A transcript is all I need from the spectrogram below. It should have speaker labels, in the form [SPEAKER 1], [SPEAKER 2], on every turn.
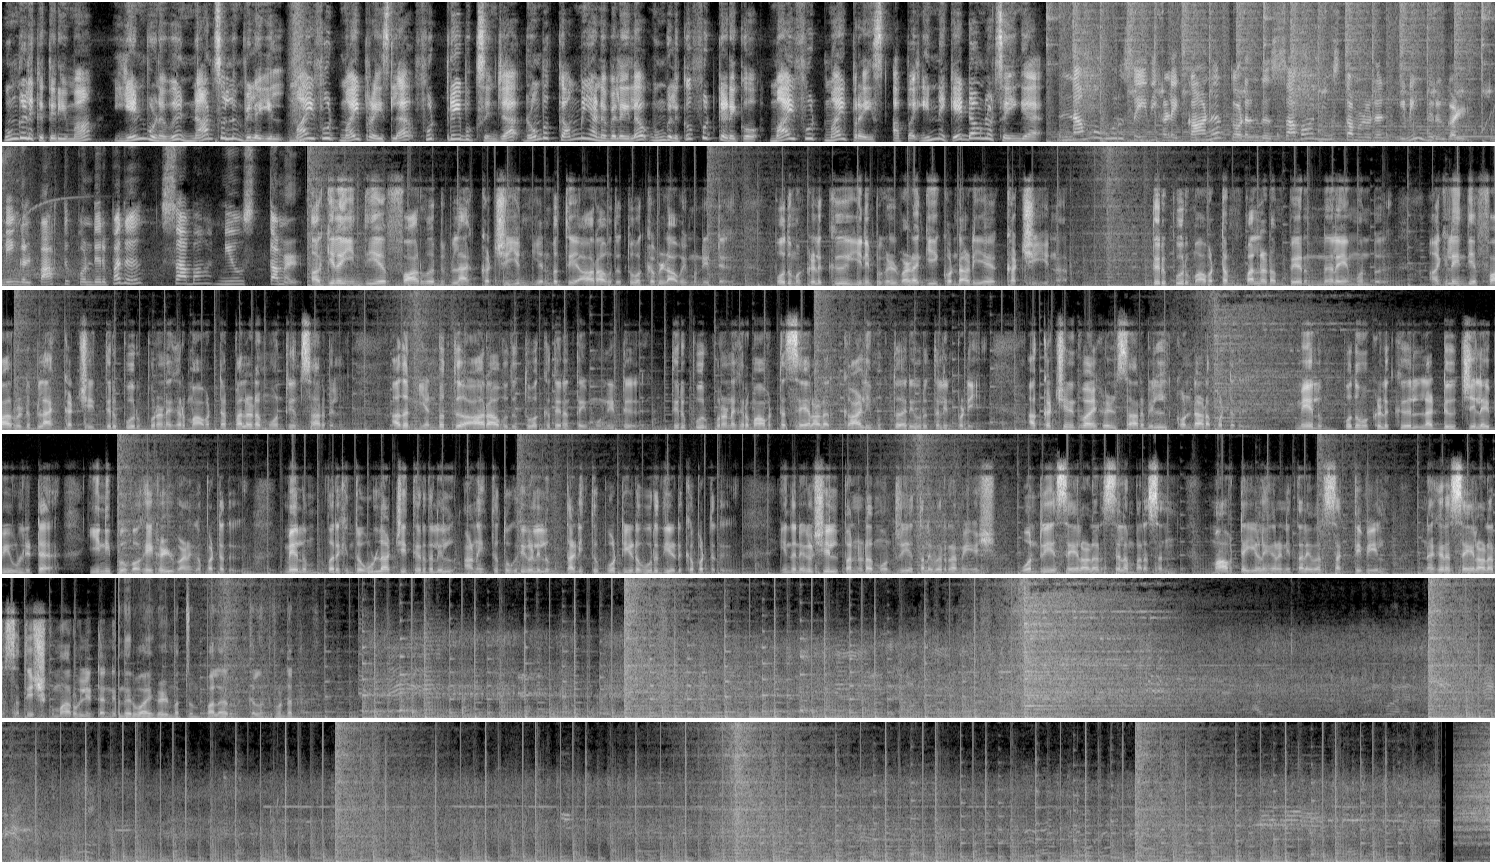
[SPEAKER 1] உங்களுக்கு தெரியுமா? என் உணவு நான் சொல்லும் விலையில் மை ஃபுட் மை பிரைஸ்ல ஃபுட் ப்ரீ புக் செஞ்சா ரொம்ப கம்மியான விலையில உங்களுக்கு ஃபுட் கிடைக்கும். மை ஃபுட் மை பிரைஸ் அப்ப இன்னைக்கே டவுன்லோட் செய்யுங்க.
[SPEAKER 2] நம்ம ஊர் செய்திகளை காண தொடர்ந்து சபா நியூஸ் தமிழுடன் இணைந்திருங்கள். நீங்கள் பார்த்து கொண்டிருப்பது சபா நியூஸ் தமிழ்.
[SPEAKER 3] அகில இந்திய ஃபார்வர்டு பிளாக் கட்சியின் எண்பத்தி ஆறாவது துவக்க விழாவை முன்னிட்டு பொதுமக்களுக்கு இனிப்புகள் வழங்கி கொண்டாடிய கட்சியினர். திருப்பூர் மாவட்டம் பல்லடம் பேருந்து நிலையம் முன்பு அகில இந்திய ஃபார்வர்டு பிளாக் கட்சி திருப்பூர் புறநகர் மாவட்ட பல்லடம் ஒன்றியம் சார்பில் அதன் எண்பத்து ஆறாவது துவக்க தினத்தை முன்னிட்டு திருப்பூர் புறநகர் மாவட்ட செயலாளர் காளிமுத்து அறிவுறுத்தலின்படி அக்கட்சி நிர்வாகிகள் சார்பில் கொண்டாடப்பட்டது. மேலும் பொதுமக்களுக்கு லட்டு ஜிலேபி உள்ளிட்ட இனிப்பு வகைகள் வழங்கப்பட்டது. மேலும் வருகின்ற உள்ளாட்சி தேர்தலில் அனைத்து தொகுதிகளிலும் தனித்து போட்டியிட உறுதி எடுக்கப்பட்டது. இந்த நிகழ்ச்சியில் பன்னடம் ஒன்றிய தலைவர் ரமேஷ் ஒன்றிய செயலாளர் சிலம்பரசன் மாவட்ட இளைஞரணி தலைவர் சக்திவேல் நகர செயலாளர் சதீஷ்குமார் உள்ளிட்ட நிர்வாகிகள் மற்றும் பலர் கலந்து கொண்டனர்.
